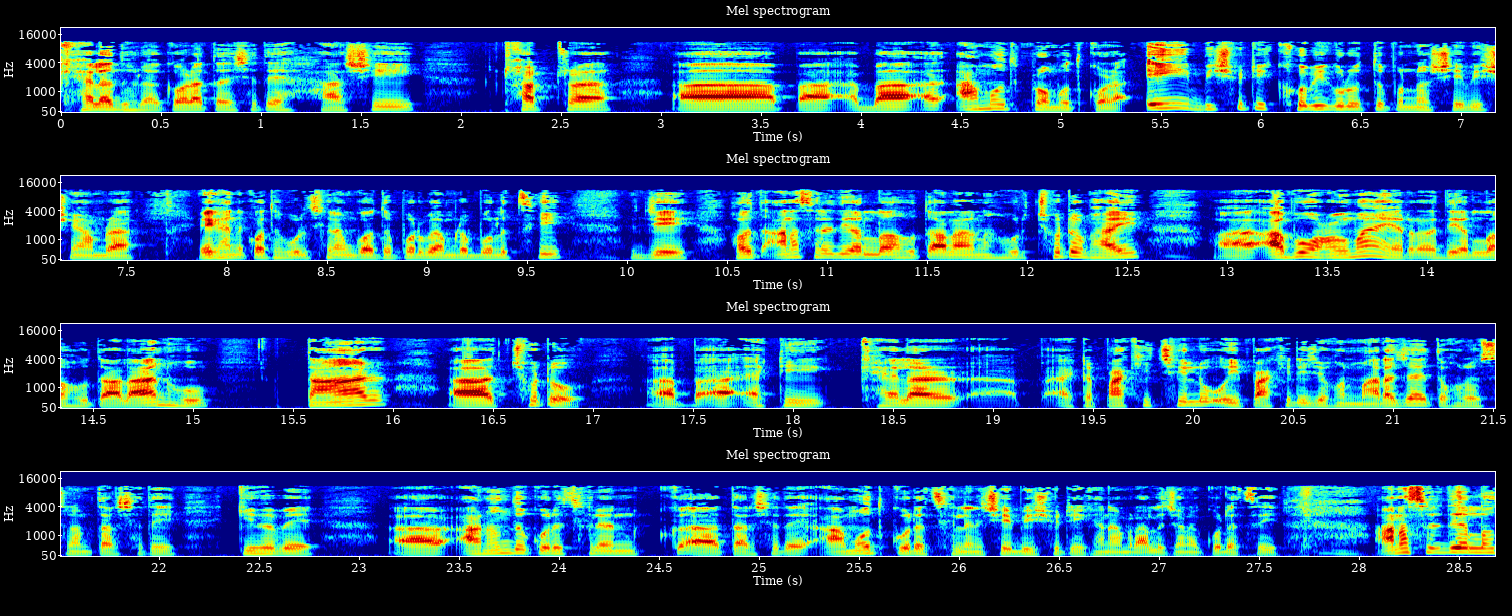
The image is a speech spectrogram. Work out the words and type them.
খেলাধুলা করা, তাদের সাথে হাসি ঠাট্টা বা আমোদ প্রমোদ করা। এই বিষয়টি খুবই গুরুত্বপূর্ণ, সে বিষয়ে আমরা এখানে কথা বলছিলাম, গত পর্বে আমরা বলেছি যে হয়ত আনাস রাজি আল্লাহ তালানহুর ছোট ভাই আবু আমায়ের রাদি আল্লাহ তালানহু তার ছোট একটি খেলার একটা পাখি ছিল, ওই পাখিটি যখন মারা যায়, তখন রসুলাম তার সাথে কীভাবে আনন্দ করেছিলেন তার সাথে আমোদ করেছিলেন, সেই বিষয়টি এখানে আমরা আলোচনা করেছি। আনাস রদি আল্লাহ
